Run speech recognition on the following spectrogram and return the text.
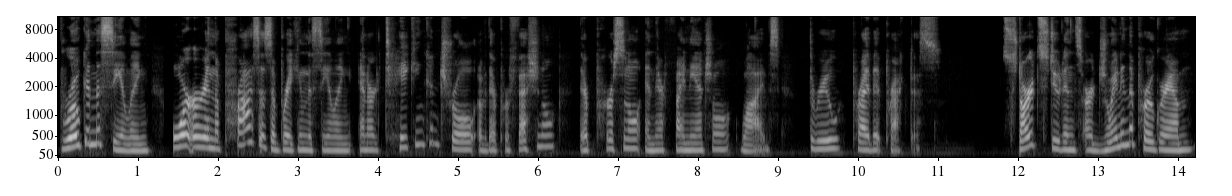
broken the ceiling, or are in the process of breaking the ceiling and are taking control of their professional, their personal, and their financial lives through private practice. START students are joining the program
